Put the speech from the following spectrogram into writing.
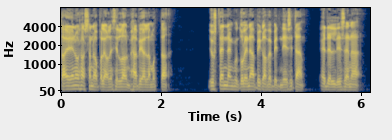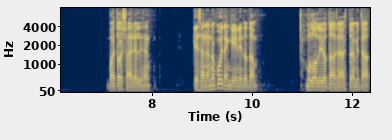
tai en osaa sanoa paljon olin silloin häviöllä, mutta just ennen kuin tuli nämä pikavepit, niin sitä edellisenä vai toissa edellisen kesänä, no kuitenkin, niin tota, mulla oli jotain säästöjä, mitä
